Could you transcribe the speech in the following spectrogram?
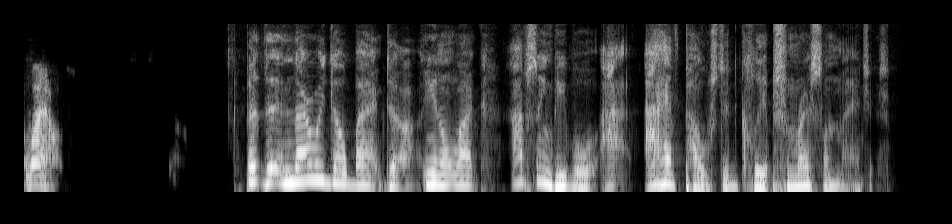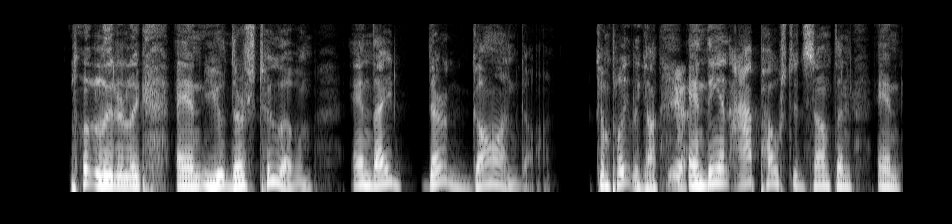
allows. But then there we go back to you know, like I've seen people. I I have posted clips from wrestling matches, literally, and you there's two of them, and they they're gone, gone, completely gone. Yeah. And then I posted something, and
